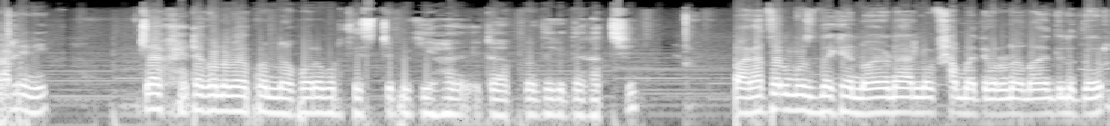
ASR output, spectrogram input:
পারিনি। যাক এটা কোনো ব্যাপার না পরবর্তী স্টেপে কি হয় এটা আপনাদেরকে দেখাচ্ছি। পাকা তরমুজ দেখে নয়ন আর লোক সামলাইতে পারল না নয়ন দিল দৌড়।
